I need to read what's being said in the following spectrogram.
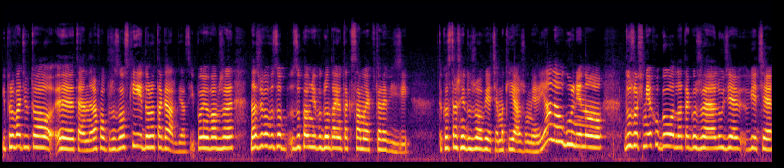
I prowadził to e, ten Rafał Brzozowski i Dorota Gardias. I powiem Wam, że na żywo zu- zupełnie wyglądają tak samo jak w telewizji. Tylko strasznie dużo, wiecie, makijażu mieli, ale ogólnie no dużo śmiechu było, dlatego że ludzie, wiecie,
